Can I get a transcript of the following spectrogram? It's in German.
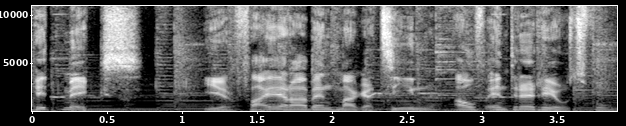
Hitmix, Ihr Feierabendmagazin auf Entrerios-Funk.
